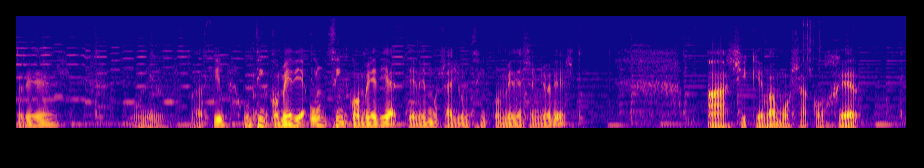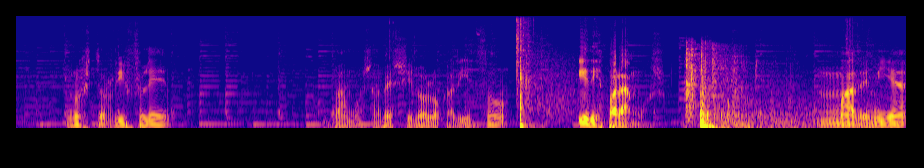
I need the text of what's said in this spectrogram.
3, un nivel fácil. Un 5 media, un 5 media. Tenemos ahí un 5 media, señores. Así que vamos a coger nuestro rifle. Vamos a ver si lo localizo. Y disparamos. Madre mía,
